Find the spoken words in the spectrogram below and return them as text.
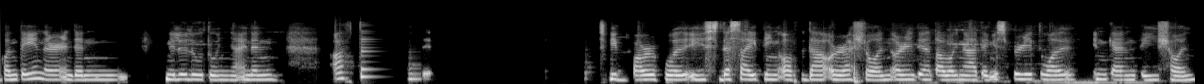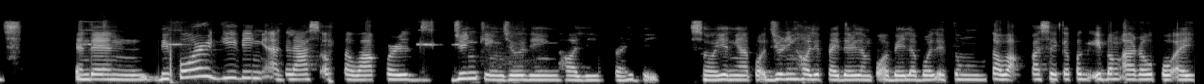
container and then niluluto niya. And then, after speed powerful is the citing of the oration or yung tinatawag natin spiritual incantations. And then, before giving a glass of tawak for drinking during Holy Friday. So, yun nga po, during Holy Friday lang po available itong tawak. Kasi kapag ibang araw po ay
